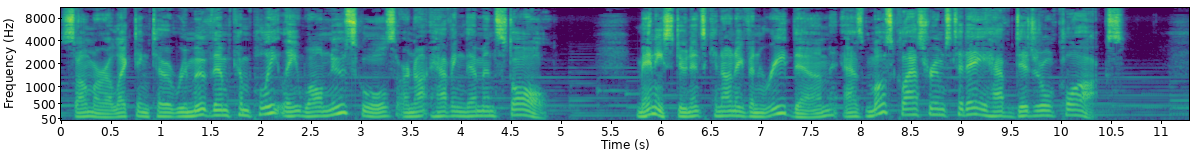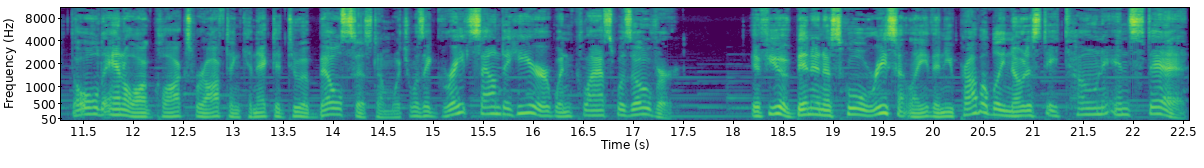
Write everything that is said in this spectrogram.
Some are electing to remove them completely while new schools are not having them installed. Many students cannot even read them as most classrooms today have digital clocks. The old analog clocks were often connected to a bell system which was a great sound to hear when class was over. If you have been in a school recently, then you probably noticed a tone instead.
